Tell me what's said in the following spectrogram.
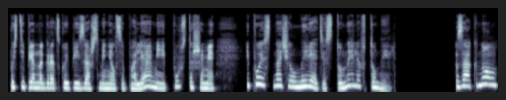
Постепенно городской пейзаж сменился полями и пустошами, и поезд начал нырять из туннеля в туннель. За окном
